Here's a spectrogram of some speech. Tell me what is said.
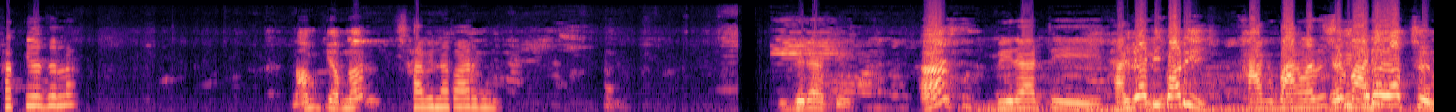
সাতক্ষীরা জেলা। নাম কি আপনার? সাবিনা পারব বিরাটি। হ্যাঁ? বিরাটি বিরাটি বাড়ি? থাক বাংলাদেশে বাড়ি। কোথায় যাচ্ছেন?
